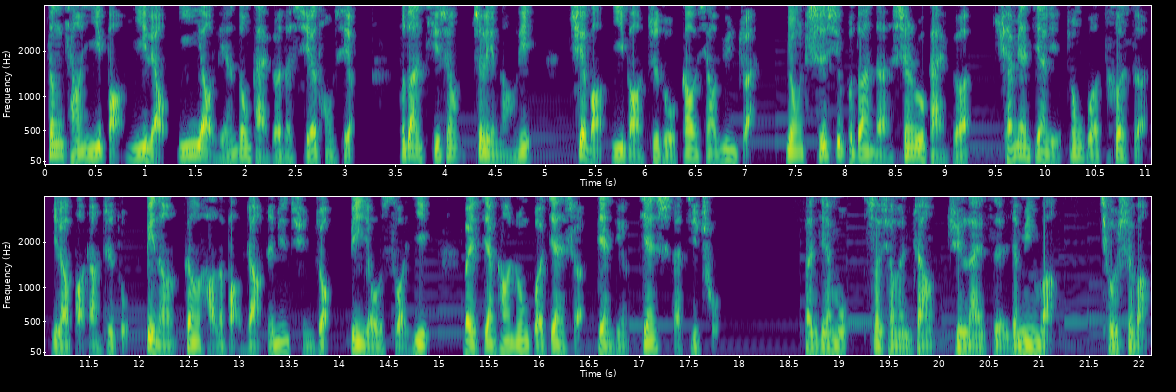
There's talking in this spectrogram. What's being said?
增强医保、医疗、医药联动改革的协同性，不断提升治理能力。确保医保制度高效运转，用持续不断的深入改革，全面建立中国特色医疗保障制度，必能更好的保障人民群众，病有所医，为健康中国建设奠定坚实的基础。本节目所选文章均来自人民网、求是网、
